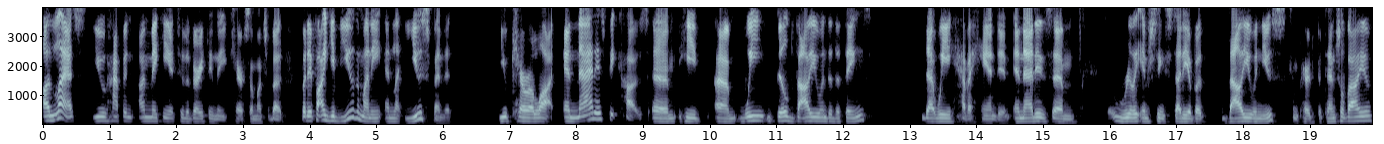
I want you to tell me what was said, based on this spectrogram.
unless you happen. I'm making it to the very thing that you care so much about. But if I give you the money and let you spend it, you care a lot, and that is because um, he um, we build value into the things that we have a hand in, and that is um, a really interesting study about value and use compared to potential value.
